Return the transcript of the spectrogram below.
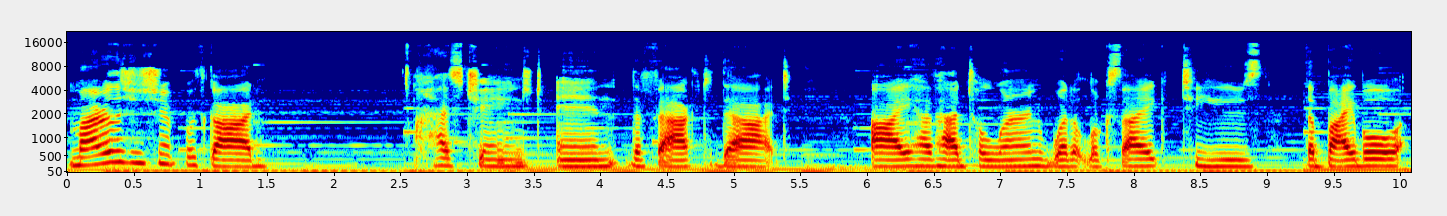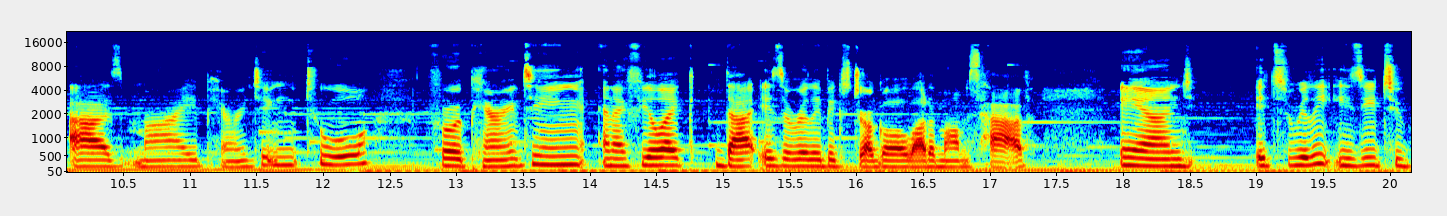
My relationship with God has changed in the fact that I have had to learn what it looks like to use the Bible as my parenting tool for parenting. And I feel like that is a really big struggle a lot of moms have. And it's really easy to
